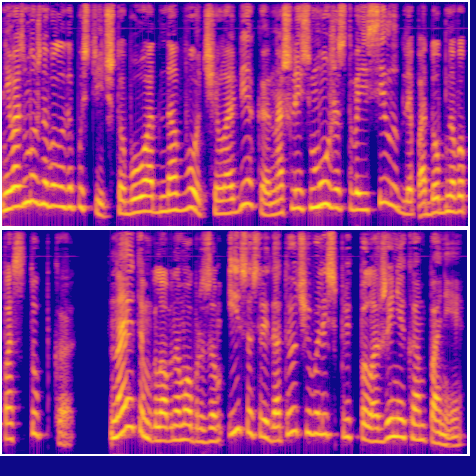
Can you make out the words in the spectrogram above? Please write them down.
Невозможно было допустить, чтобы у одного человека нашлись мужество и силы для подобного поступка. На этом главным образом и сосредоточивались предположения компании.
